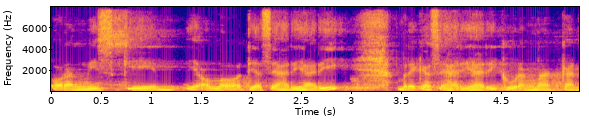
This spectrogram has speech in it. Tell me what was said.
orang miskin? Ya Allah dia sehari-hari Mereka sehari-hari kurang makan.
